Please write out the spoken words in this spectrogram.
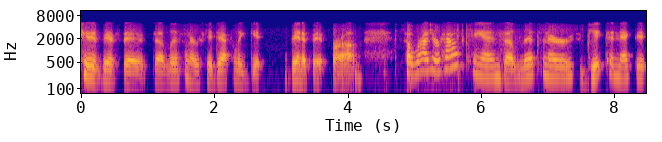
tidbits that the listeners could definitely get benefit from. So, Roger, how can the listeners get connected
